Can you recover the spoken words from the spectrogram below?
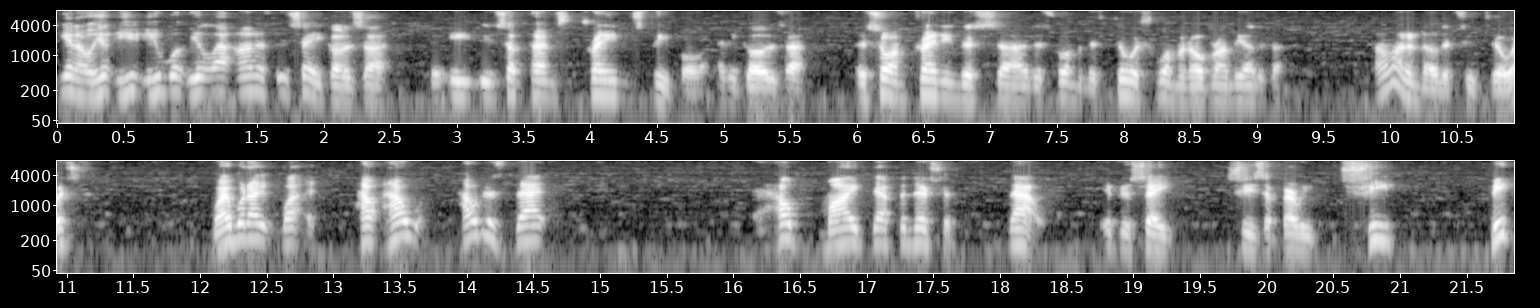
you know, he, he, he will he'll honestly say he goes. Uh, he, he sometimes trains people, and he goes. So I'm training this uh, this woman, this Jewish woman, over on the other side. I want to know that she's Jewish. Why would I? Why? How how how does that help my definition? Now, if you say she's a very cheap, big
